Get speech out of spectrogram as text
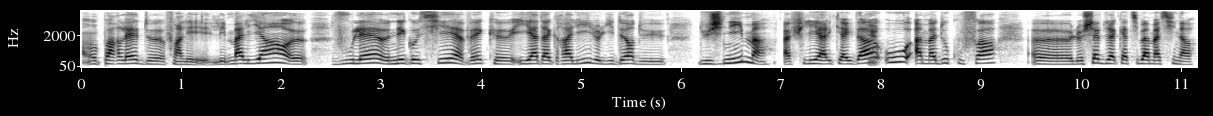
On parlait de, enfin, les, Maliens euh, voulaient euh, négocier avec Iyad Agrali, le leader du, du JNIM, affilié à Al-Qaïda, ou Amadou Koufa, le chef de la Katiba Massina.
